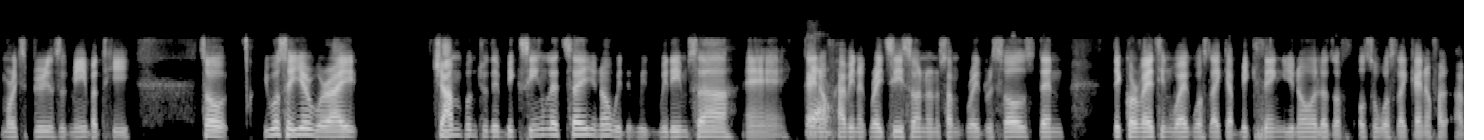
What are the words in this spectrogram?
more experience than me. But he, so it was a year where I jump onto the big scene, let's say, you know, with with, with IMSA, uh, kind yeah. of having a great season and some great results. Then the Corvette in WEC was like a big thing, you know, a lot of also was like kind of a, a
